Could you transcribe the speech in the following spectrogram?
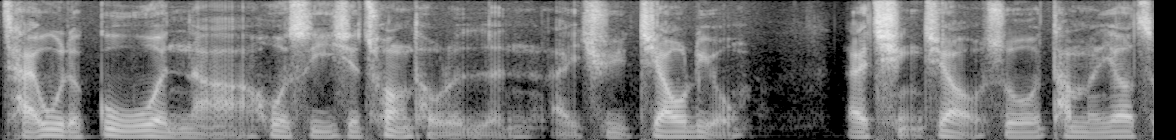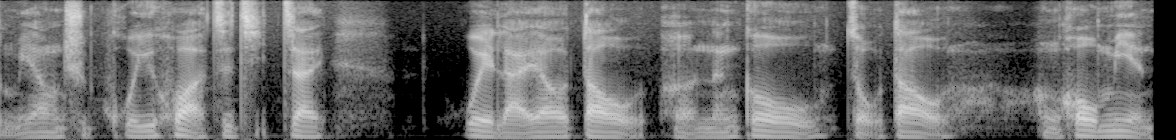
财务的顾问啊，或是一些创投的人来去交流，来请教说他们要怎么样去规划自己在未来要到呃能够走到很后面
